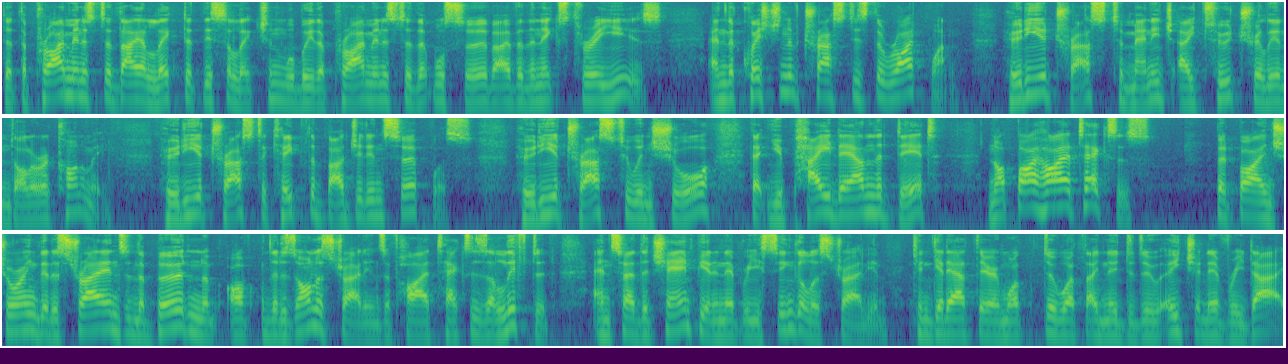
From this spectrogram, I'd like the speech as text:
that the Prime Minister they elect at this election will be the Prime Minister that will serve over the next three years. And the question of trust is the right one. Who do you trust to manage a $2 trillion economy? Who do you trust to keep the budget in surplus? Who do you trust to ensure that you pay down the debt, not by higher taxes, but by ensuring that Australians and the burden of, of, that is on Australians of higher taxes are lifted, and so the champion in every single Australian can get out there and what, do what they need to do each and every day.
